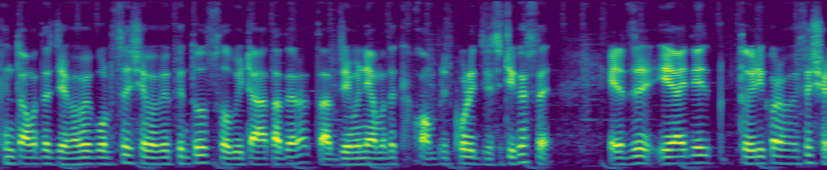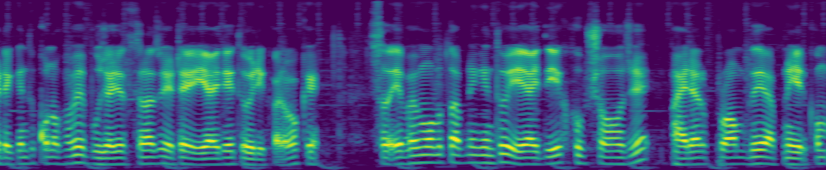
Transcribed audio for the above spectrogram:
কিন্তু আমাদের যেভাবে বলছে, সেভাবে কিন্তু ছবিটা তাদের, তার জেমিনি আমাদেরকে কমপ্লিট করে দিয়েছে, ঠিক আছে? এটা যে এআই দিয়ে তৈরি করা হয়েছে, সেটা কিন্তু কোনোভাবে বোঝা যাচ্ছে না যে এটা এআই দিয়ে তৈরি করা ওকে সো এভাবে মূলত আপনি কিন্তু এআই দিয়ে খুব সহজে ভাইরাল প্রম দিয়ে আপনি এরকম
